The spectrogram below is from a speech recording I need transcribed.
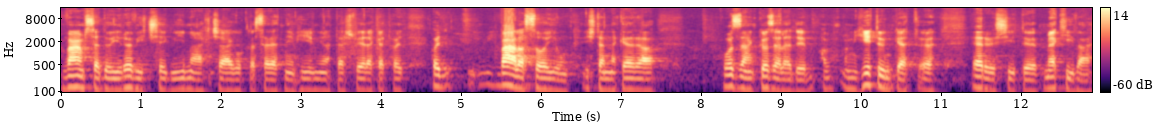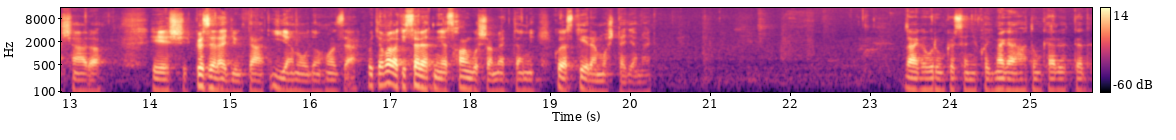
vámszedői, rövidségű imádságokra szeretném hívni a testvéreket, hogy, hogy válaszoljunk Istennek erre a hozzánk közeledő, a mi hitünket erősítő meghívására, és közeledjünk tehát ilyen módon hozzá. Hogyha valaki szeretné ezt hangosan megtenni, akkor azt kérem most tegye meg. Drága Úrunk, köszönjük, hogy megállhatunk előtted,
